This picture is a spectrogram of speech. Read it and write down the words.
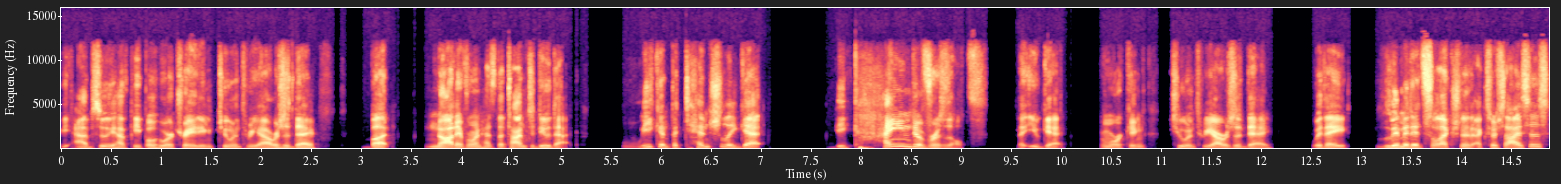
We absolutely have people who are training two and three hours a day, but not everyone has the time to do that. We can potentially get the kind of results that you get from working two and three hours a day with a limited selection of exercises,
